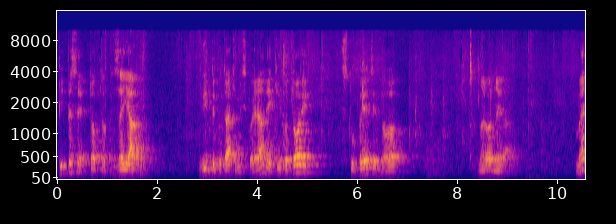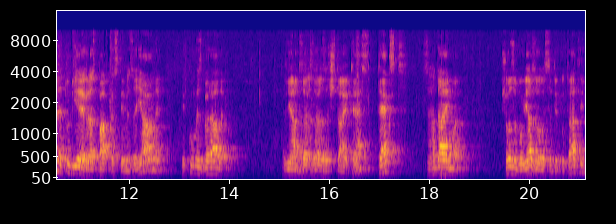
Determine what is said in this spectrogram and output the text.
підписи, тобто заяви від депутатів міської ради, які готові вступити до Народної ради. У мене тут є якраз папка з тими заявами, яку ми збирали. Я зараз зачитаю текст. Згадаємо, що зобов'язувалися депутати,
